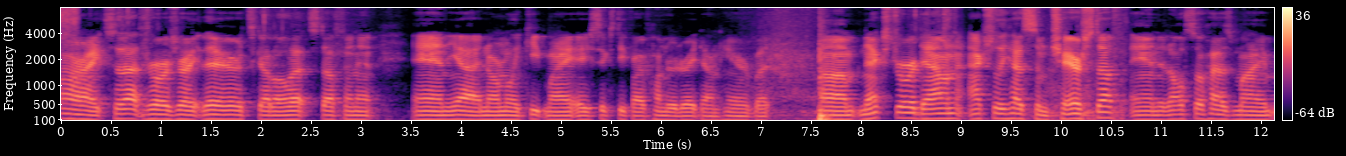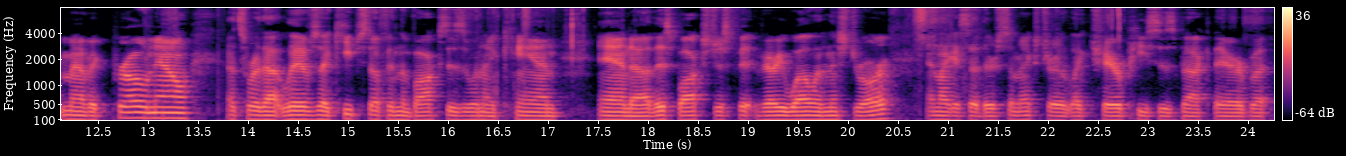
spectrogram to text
Alright, so that drawer's right there. It's got all that stuff in it. And yeah, I normally keep my A6500 right down here. But um, next drawer down actually has some chair stuff. And it also has my Mavic Pro now. That's where that lives. I keep stuff in the boxes when I can. And uh, this box just fit very well in this drawer. And like I said, there's some extra like chair pieces back there. But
